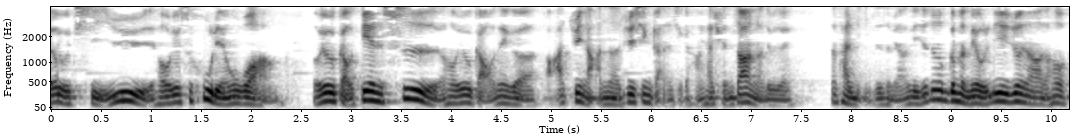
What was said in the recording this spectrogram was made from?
又有体育，然后又是互联网，然后又搞电视，然后又搞那个啊最难的、最性感的几个行业，它全占了，对不对？那他理智怎么样？理智就是根本没有利润啊，然后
